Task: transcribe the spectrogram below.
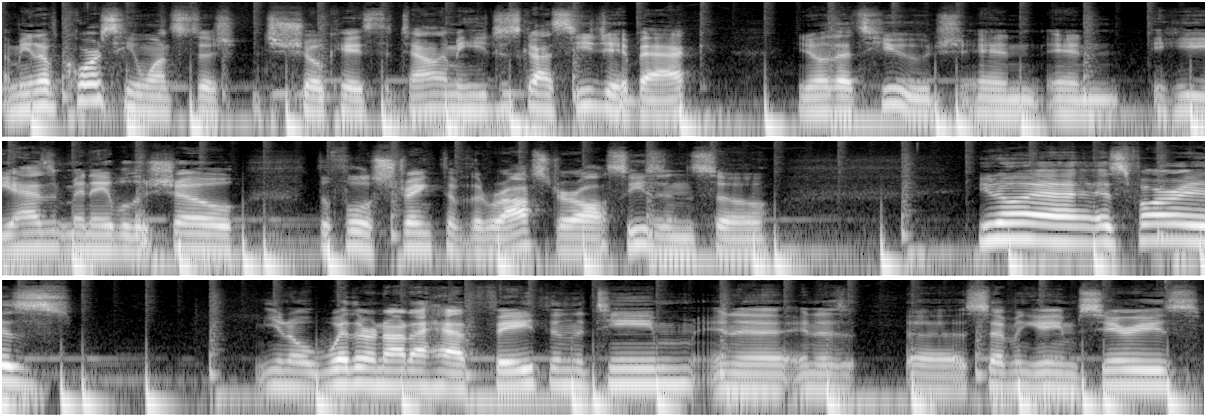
I mean, of course he wants to sh- showcase the talent. I mean, he just got CJ back. You know, that's huge, and and he hasn't been able to show the full strength of the roster all season. So, you know, uh, as far as you know, whether or not I have faith in the team in a in a, uh seven game series,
